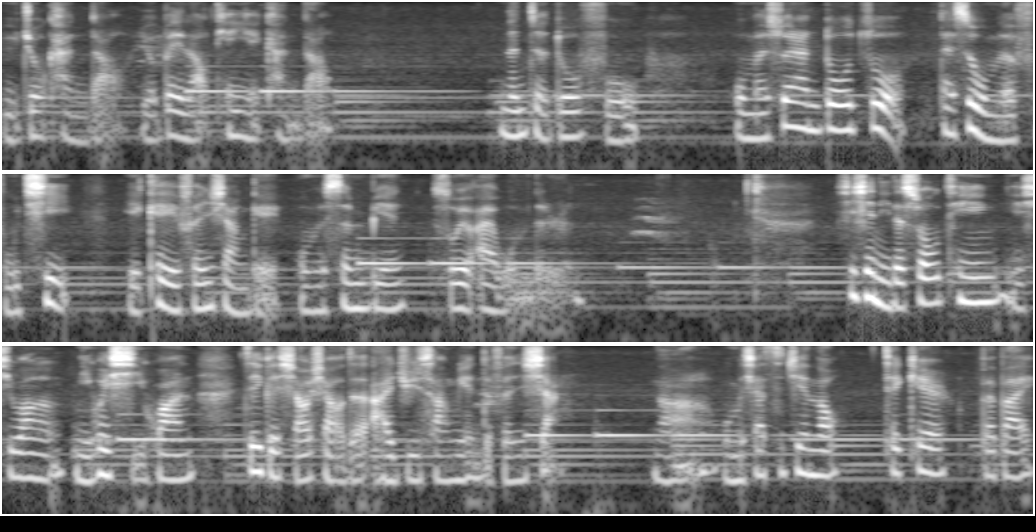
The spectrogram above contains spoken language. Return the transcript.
宇宙看到，有被老天爷看到。能者多福，我们虽然多做，但是我们的福气也可以分享给我们身边所有爱我们的人。谢谢你的收听，也希望你会喜欢这个小小的 IG 上面的分享。那我们下次见喽。Take care. Bye bye.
